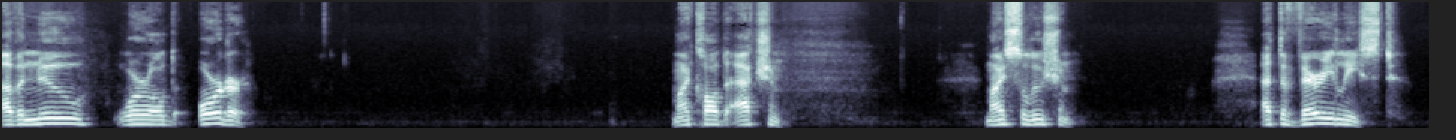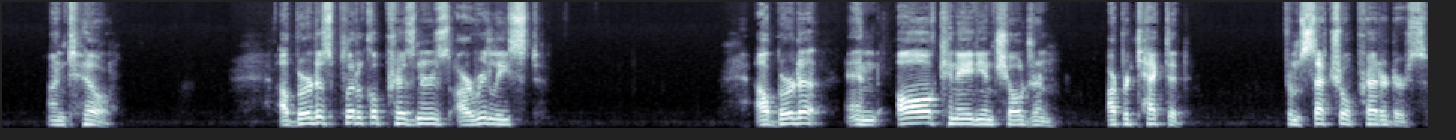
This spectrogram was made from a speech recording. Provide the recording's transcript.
of a new world order. My call to action, my solution, at the very least, until Alberta's political prisoners are released, Alberta and all Canadian children are protected from sexual predators.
